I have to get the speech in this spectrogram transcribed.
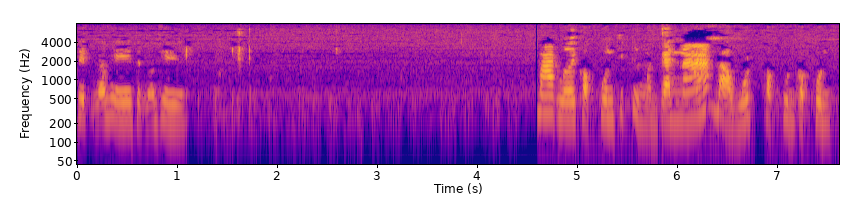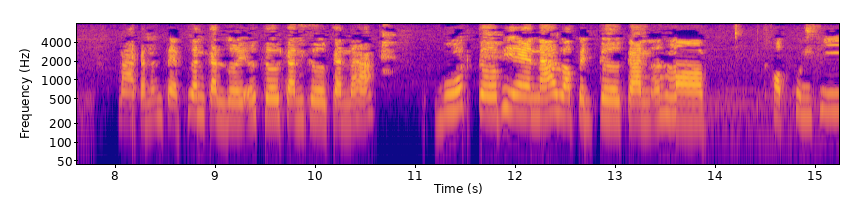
สิบนาทีสิบนาที มากเลยขอบคุณคิดถึงเหมือนกันนะบ่าววุฒิขอบคุณขอบคุณมากันตั้งแต่เพื่อนกันเลยเออเกอกันเกอกันนะคะวูดเกอพี่แอนนะ เราเป็นเกอกันเออขอบคุณพี่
